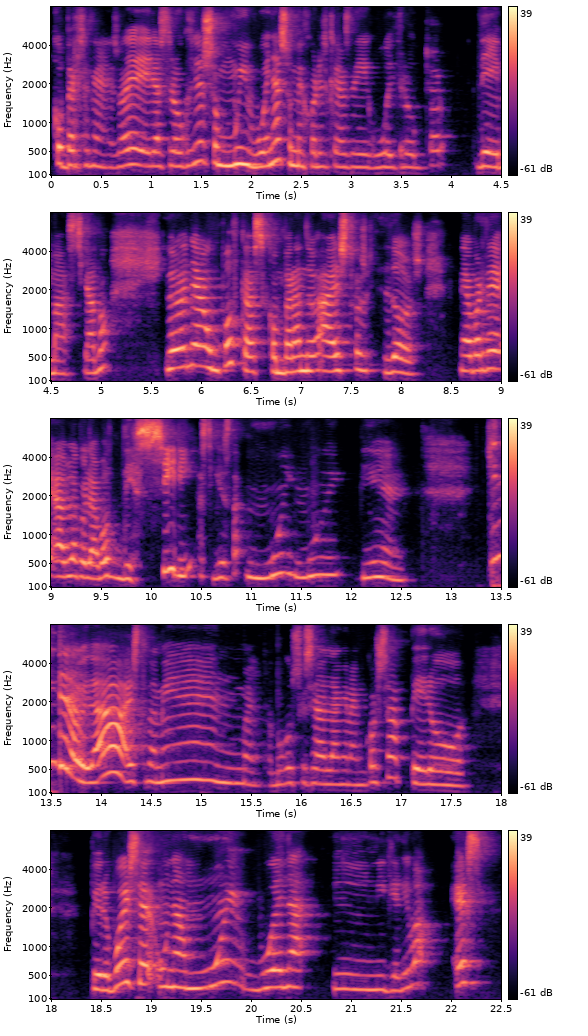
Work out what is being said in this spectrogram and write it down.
conversaciones, ¿vale? Las traducciones son muy buenas, son mejores que las de Google Traductor, demasiado. Y voy a un podcast comparando a estos dos. Aparte habla con la voz de Siri, así que está muy, muy bien. Quinta novedad, esto también, bueno, tampoco es que sea la gran cosa, pero, pero puede ser una muy buena iniciativa. Es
